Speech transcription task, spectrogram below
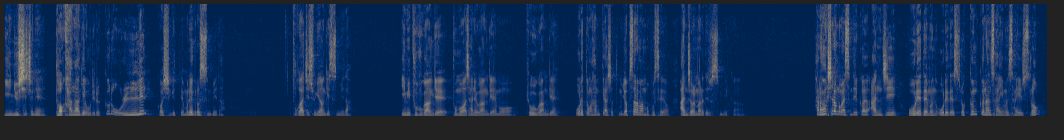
이 뉴 시즌에 더 강하게 우리를 끌어올릴 것이기 때문에 그렇습니다. 두 가지 중요한 게 있습니다. 이미 부부 관계, 부모와 자녀 관계, 뭐 교우 관계 오랫동안 함께 하셨다면 옆 사람 한번 보세요. 안지 얼마나 되셨습니까? 하나 확실한 거 말씀드릴까요? 안지 오래되면 오래될수록 끈끈한 사이면 사이일수록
